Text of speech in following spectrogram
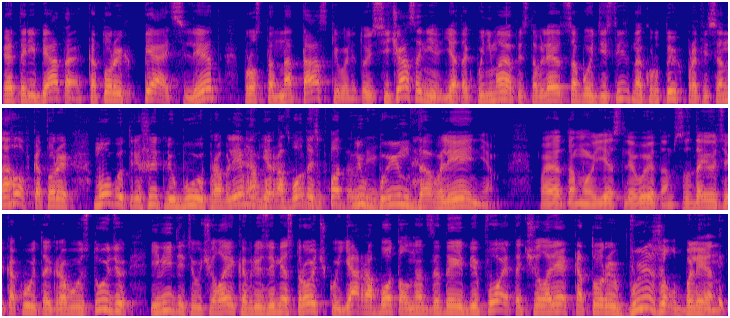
Это ребята, которых 5 лет просто натаскивали. То есть сейчас они, я так понимаю, представляют собой действительно крутых профессионалов, которые могут решить любую проблему и, и работать под, под любым давлением. Поэтому, если вы там создаете какую-то игровую студию и видите у человека в резюме строчку «Я работал над The Day Before», это человек, который выжил, блин.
